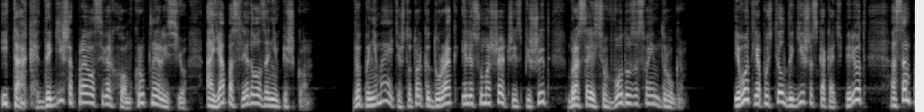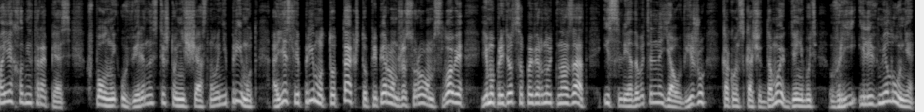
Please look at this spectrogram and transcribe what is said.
Итак, Дегиш отправился верхом, крупной рысью, а я последовал за ним пешком. Вы понимаете, что только дурак или сумасшедший спешит, бросаясь в воду за своим другом. И вот я пустил Дегиша скакать вперед, а сам поехал не торопясь, в полной уверенности, что несчастного не примут, а если примут, то так, что при первом же суровом слове ему придется повернуть назад, и, следовательно, я увижу, как он скачет домой где-нибудь в Ри или в Мелуне.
